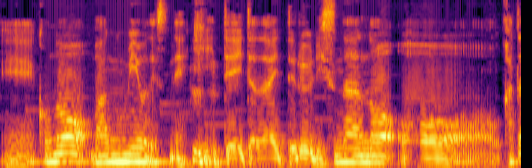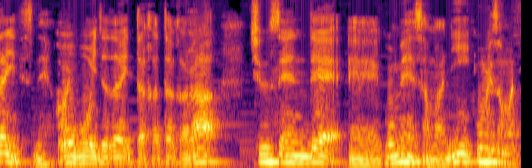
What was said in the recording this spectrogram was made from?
えーこの番組をですね、聞いていただいてるリスナーの方にですね、応はい募いただいた方から、抽選で、え5名様に、5名様に。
